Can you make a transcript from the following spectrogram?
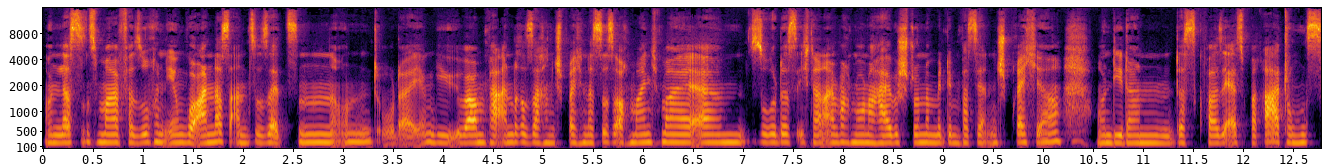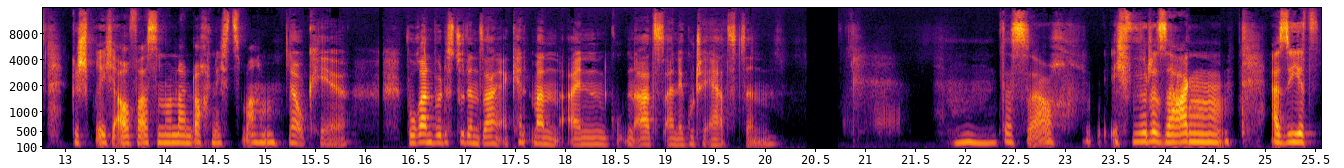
und lass uns mal versuchen, irgendwo anders anzusetzen und oder irgendwie über ein paar andere Sachen sprechen. Das ist auch manchmal ähm, so, dass ich dann einfach nur eine halbe Stunde mit dem Patienten spreche und die dann das quasi als Beratungsgespräch auffassen und dann doch nichts machen. Ja, okay. Woran würdest du denn sagen, erkennt man einen guten Arzt, eine gute Ärztin? Hm, das auch, ich würde sagen, also jetzt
